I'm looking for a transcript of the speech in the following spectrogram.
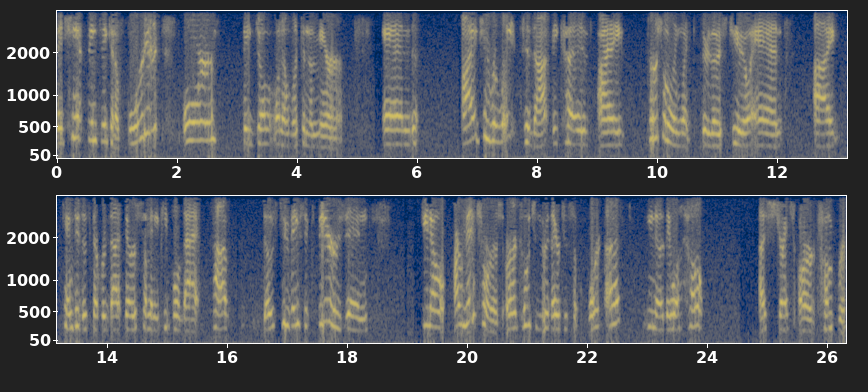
they can't think they can afford it, or they don't want to look in the mirror. And I can relate to that because I personally went through those two, and I came to discover that there are so many people that have those two basic fears. And you know, our mentors or our coaches are there to support us. You know, they will help us stretch our comfort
